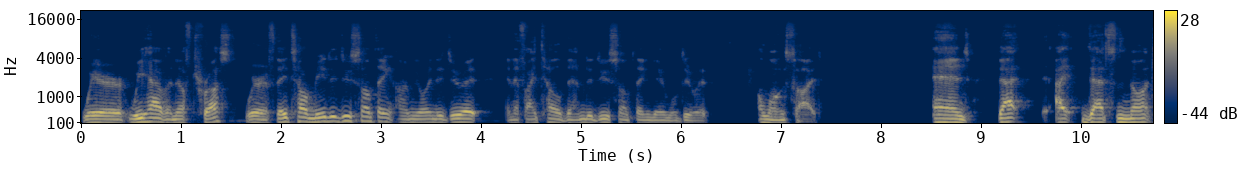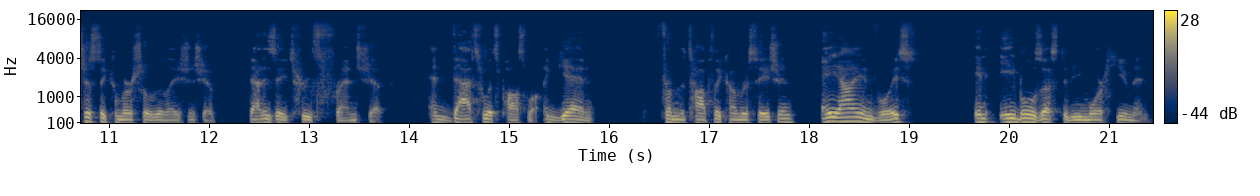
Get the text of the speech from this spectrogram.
where we have enough trust, where if they tell me to do something, I'm going to do it. And if I tell them to do something, they will do it alongside. And that I that's not just a commercial relationship. That is a true friendship. And that's what's possible. Again, from the top of the conversation, AI and voice enables us to be more human.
